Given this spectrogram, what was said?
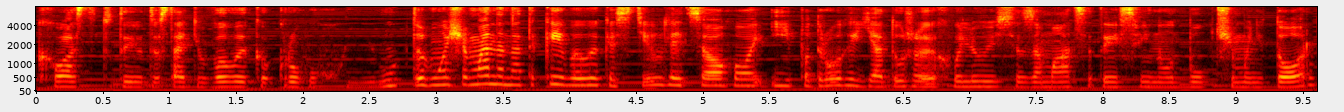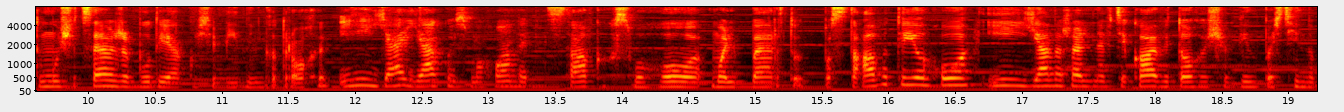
класти туди достатньо велику кругу хуйню. Тому що в мене не такий великий стіл для цього, і по-друге, я дуже хвилююся замацати свій ноутбук чи монітор, тому що це вже буде якось обідненько трохи. І я якось могла на підставках свого мольберту поставити його. І я, на жаль, не втікала від того, щоб він постійно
